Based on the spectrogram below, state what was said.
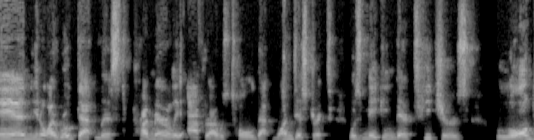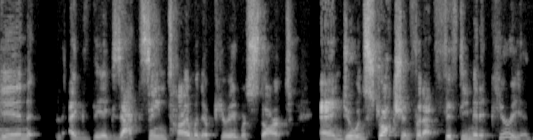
And you know i wrote that list primarily after i was told that one district was making their teachers log in at the exact same time when their period would start and do instruction for that 50 minute period.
